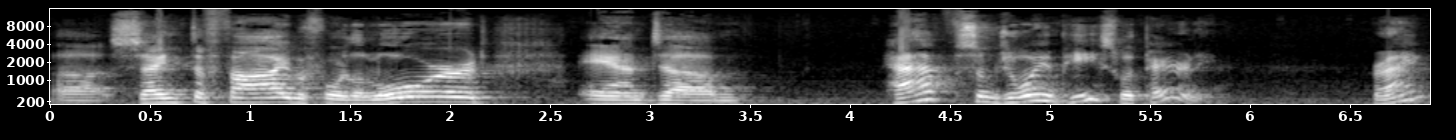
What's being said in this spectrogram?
uh, sanctify before the Lord, and um, have some joy and peace with parenting, right?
